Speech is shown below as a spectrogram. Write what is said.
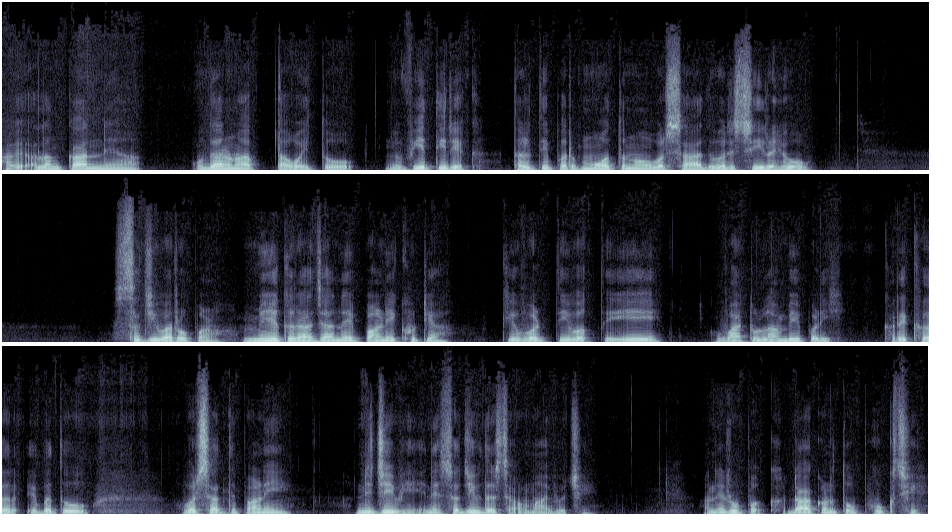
હવે અલંકારને ઉદાહરણો આપતા હોય તો વ્યતિરેક. ધરતી પર મોતનો વરસાદ વરસી રહ્યો. સજીવારોપણ. મેઘરાજાને પાણી ખૂટ્યા કે વળતી વખતે એ વાટો લાંબી પડી. ખરેખર એ બધું વરસાદને પાણી નિજીવી એને સજીવ દર્શાવવામાં આવ્યું છે. અને રૂપક, ડાકણ તો ભૂખ છે.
